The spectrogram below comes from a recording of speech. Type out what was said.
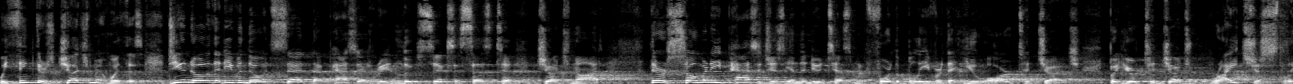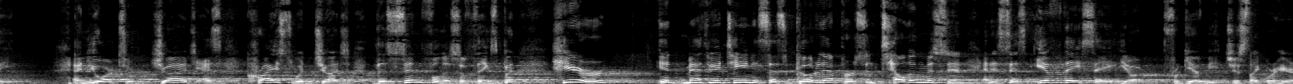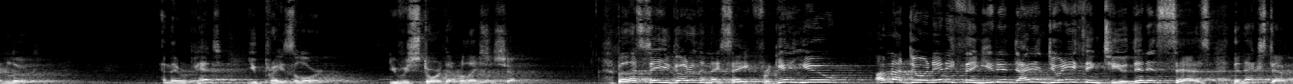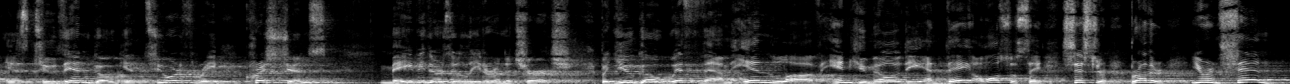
We think there's judgment with us. Do you know that even though it said that passage I was reading in Luke 6, it says to judge not? There are so many passages in the New Testament for the believer that you are to judge, but you're to judge righteously. And you are to judge as Christ would judge the sinfulness of things. But here in Matthew 18, it says, Go to that person, tell them the sin, and it says, If they say, You know, forgive me, just like we're here in Luke, and they repent, you praise the Lord. You restored that relationship. But let's say you go to them, they say, Forget you. I'm not doing anything. You didn't, I didn't do anything to you. Then it says the next step is to then go get two or three Christians. Maybe there's a leader in the church, but you go with them in love, in humility, and they also say, Sister, brother, you're in sin.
